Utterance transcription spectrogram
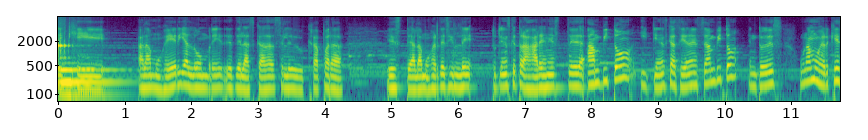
de que a la mujer y al hombre desde las casas se le educa para, este, a la mujer decirle, tú tienes que trabajar en este ámbito y tienes que hacer en este ámbito, entonces una mujer que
